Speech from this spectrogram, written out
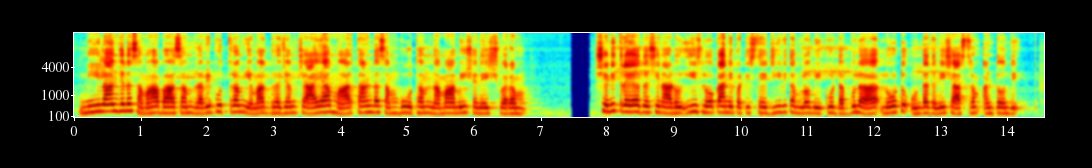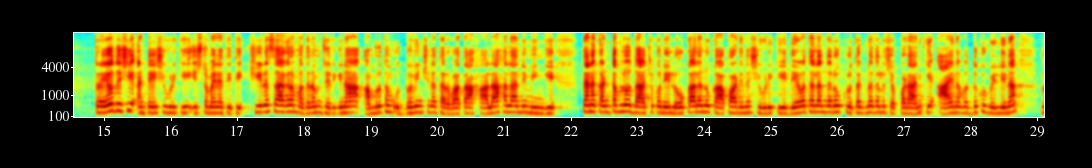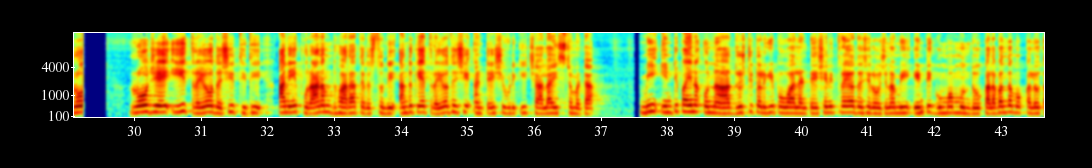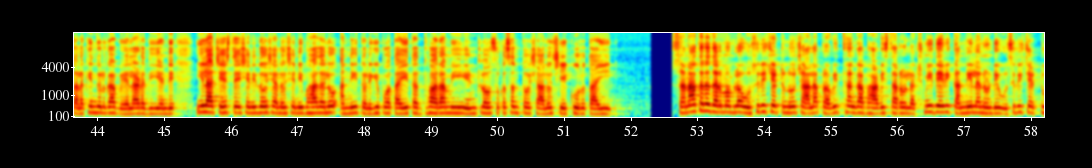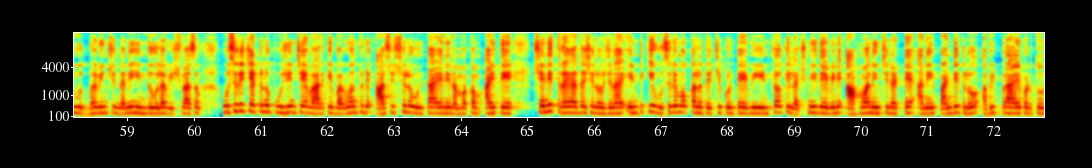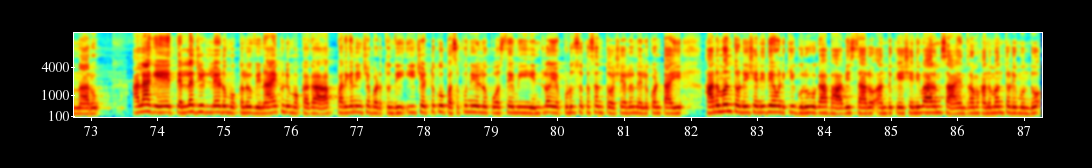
నీలాంజన సమాభాసం రవిపుత్రం యమగ్రజం ఛాయా మార్తాండ సంభూతం నమామి శనేశ్వరం. శని త్రయోదశి నాడు ఈ శ్లోకాన్ని పఠిస్తే జీవితంలో మీకు డబ్బుల లోటు ఉండదని శాస్త్రం అంటోంది. త్రయోదశి అంటే శివుడికి ఇష్టమైన తిథి. క్షీరసాగర మదనం జరిగిన అమృతం ఉద్భవించిన తర్వాత హాలాహలాన్ని మింగి తన కంఠంలో దాచుకొని లోకాలను కాపాడిన శివుడికి దేవతలందరూ కృతజ్ఞతలు చెప్పడానికి ఆయన వద్దకు వెళ్ళిన రో రోజే ఈ త్రయోదశి తిథి అని పురాణం ద్వారా తెలుస్తుంది. అందుకే త్రయోదశి అంటే శివుడికి చాలా ఇష్టమట. మీ ఇంటిపైన ఉన్న దృష్టి తొలగిపోవాలంటే శనిత్రయోదశి రోజున మీ ఇంటి గుమ్మం ముందు కలబంద మొక్కలు తలకిందులుగా వేలాడదీయండి. ఇలా చేస్తే శని దోషాలు శని బాధలు అన్నీ తొలగిపోతాయి. తద్వారా మీ ఇంట్లో సుఖ సంతోషాలు చేకూరుతాయి. సనాతన ధర్మంలో ఉసిరి చెట్టును చాలా పవిత్రంగా భావిస్తారు లక్ష్మీదేవి కన్నీల నుండి ఉసిరి చెట్టు ఉద్భవించిందని హిందువుల విశ్వాసం. ఉసిరి చెట్టును పూజించే వారికి భగవంతుడి ఆశీస్సులు ఉంటాయని నమ్మకం. అయితే శని త్రయోదశి రోజున ఇంటికి ఉసిరి మొక్కలు తెచ్చుకుంటే మీ ఇంట్లోకి లక్ష్మీదేవిని ఆహ్వానించినట్టే అని పండితులు అభిప్రాయపడుతున్నారు. అలాగే తెల్ల జిడ్లేడు మొక్కలు వినాయకుని మొక్కగా పరిగణించబడుతుంది. ఈ చెట్టుకు పసుపు నీళ్ళు పోస్తే మీ ఇంట్లో ఎప్పుడూ సుఖ సంతోషాలు నెలకొంటాయి. హనుమంతుని శనిదేవునికి గురువుగా భావిస్తారు. అందుకే శనివారం సాయంత్రం హనుమంతుడి ముందు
